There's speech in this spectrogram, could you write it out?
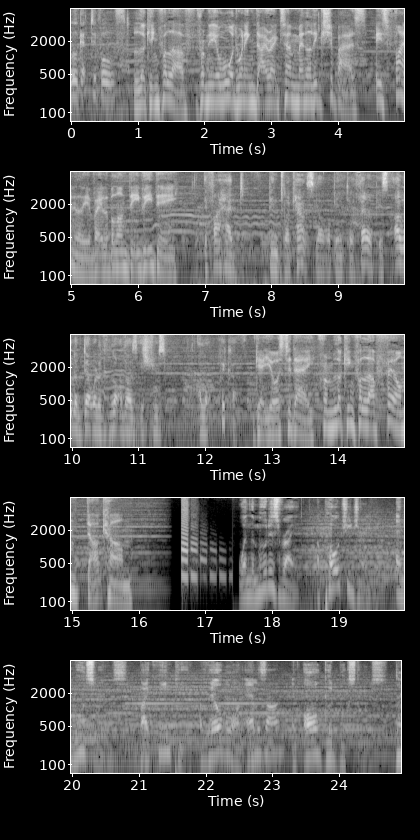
will get divorced. Looking for Love from the award winning director Menelik Shabazz is finally available on DVD. if I had been to a counsellor or been to a therapist, I would have dealt with a lot of those issues a lot quicker. Get yours today from lookingforlovefilm.com. When the Mood is Right, a poetry journey and mood swings by Queen P. Available on Amazon and all good bookstores. The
